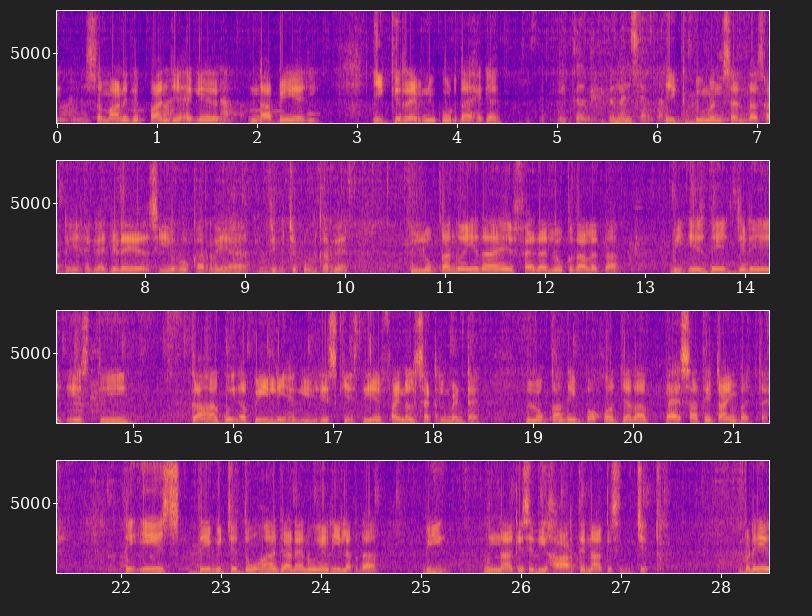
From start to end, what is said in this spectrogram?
ਸਮਾਣੇ। ਸਮਾਣੇ ਤੇ 5 ਪੰਜ ਹੈਗੇ ਨਾਭਾ। ਨਾਭੇ ਹੈ ਜੀ। ਇੱਕ ਰੈਵਨਿਊ ਕੋਡ ਦਾ ਹੈਗਾ। ਜੀ ਸਰ ਇੱਕ ਵਿਮਨ ਸੈਲ ਦਾ। ਇੱਕ ਵਿਮਨ ਸੈੱਲ ਦਾ ਸਾਡੇ ਹੈਗਾ ਜਿਹੜੇ ਅਸੀਂ ਉਹ ਕਰ ਰਹੇ ਆ ਜਿਹਦੇ ਵਿੱਚ ਹੋਲ ਕਰ ਰਹੇ ਆ ਲੋਕਾਂ ਨੂੰ ਇਹਦਾ ਇਹ ਫਾਇਦਾ ਲੋਕ ਅਦਾਲਤ ਦਾ ਵੀ ਇਸ ਦੇ ਜਿਹੜੇ ਇਸ ਦੀ ਕਹਾ ਕੋਈ ਅਪੀਲ ਨਹੀਂ ਹੈਗੀ ਇਸ ਕੇਸ ਦੀ ਇਹ ਫਾਈਨਲ ਸੈਟਲਮੈਂਟ ਹੈ। ਲੋਕਾਂ ਦੀ ਬਹੁਤ ਜ਼ਿਆਦਾ ਪੈਸਾ ਤੇ ਟਾਈਮ ਬਚਦਾ ਹੈ। ਤੇ ਇਸ ਦੇ ਵਿੱਚ ਦੋਹਾਂ ਜਾਣਿਆਂ ਨੂੰ ਇਹ ਨਹੀਂ ਲੱਗਦਾ ਵੀ ਨਾ ਕਿਸੇ ਦੀ ਹਾਰ ਤੇ ਨਾ ਕਿਸੇ ਦੀ ਜਿੱਤ। ਬੜੇ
